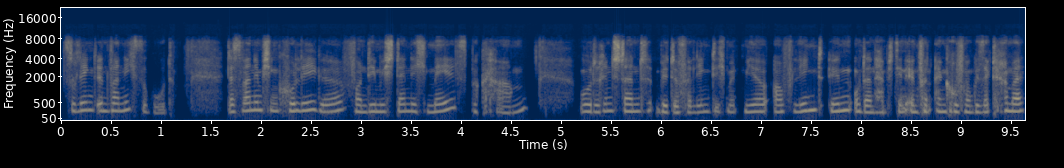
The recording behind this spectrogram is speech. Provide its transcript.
zu LinkedIn war nicht so gut. Das war nämlich ein Kollege, von dem ich ständig Mails bekam, wo drin stand, bitte verlink dich mit mir auf LinkedIn. Und dann habe ich den irgendwann angerufen und gesagt, hör mal,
